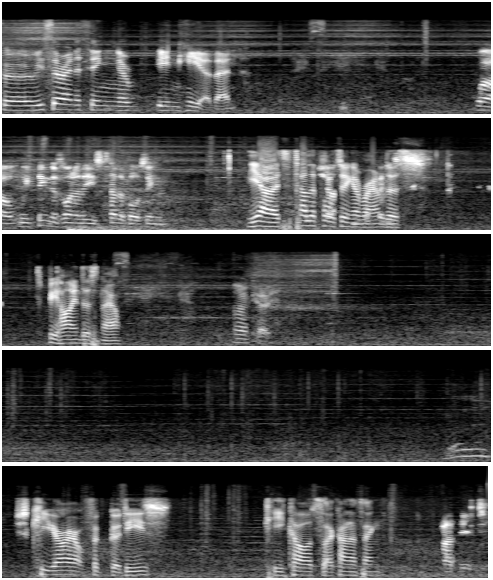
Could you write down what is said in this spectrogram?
So, is there anything uh, in here then? Well, we think there's one of these teleporting. Yeah, it's teleporting around weapons. us. It's behind us now. Okay. Just keep your eye out for goodies. Key cards, that kind of thing. baddies.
